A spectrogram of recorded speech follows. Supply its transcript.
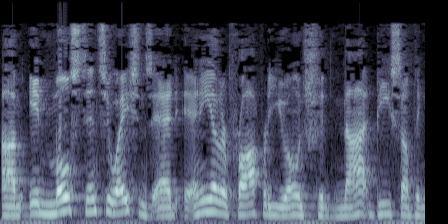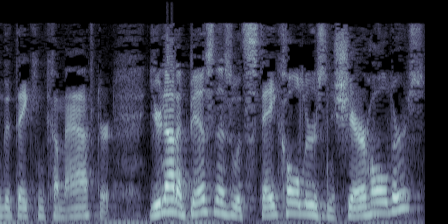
Um, in most situations, Ed, any other property you own should not be something that they can come after. You're not a business with stakeholders and shareholders.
